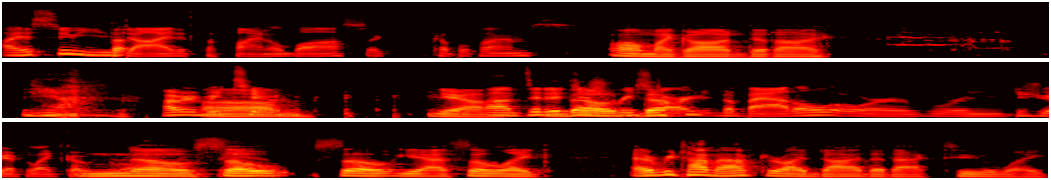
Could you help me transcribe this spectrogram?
I assume you That- died at the final boss a couple times. oh my god, did I? Yeah, I mean me too. Yeah. Um, did it No, just restart defi- the battle, or were you, did you have to like go through? No, so again? so yeah, so like every time after I died at Act Two, like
